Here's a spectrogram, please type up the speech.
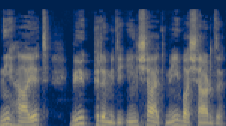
nihayet Büyük Piramidi inşa etmeyi başardı.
